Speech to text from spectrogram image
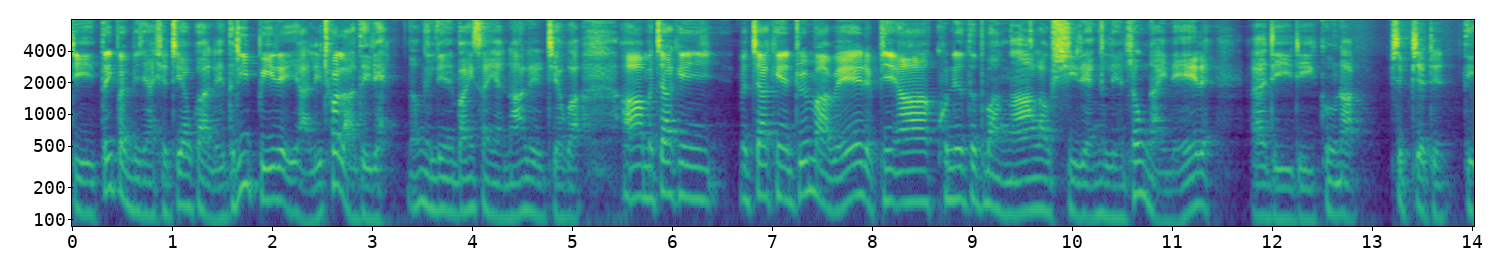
ဒီသိပ္ပံပညာရှင်တယောက်ကလည်းသတိပေးတဲ့အရာလေးထွက်လာသေးတယ်နော်ငလင်ပိုင်းဆိုင်ရာနားလေတယောက်ကအာမကြခင်မကြခင်အတွင်းမှာပဲတဲ့ပြင်းအား9.5လောက်ရှိတဲ့ငလင်လှုပ်နိုင်တယ်တဲ့အဲဒီဒီခုန ဖြစ်ဖြစ်တဲ့ဒေ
